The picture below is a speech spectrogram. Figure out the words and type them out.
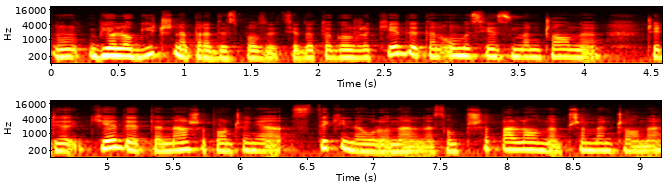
Mm, biologiczne predyspozycje do tego, że kiedy ten umysł jest zmęczony, czyli kiedy te nasze połączenia, styki neuronalne są przepalone, przemęczone,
